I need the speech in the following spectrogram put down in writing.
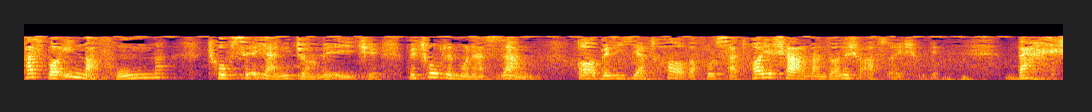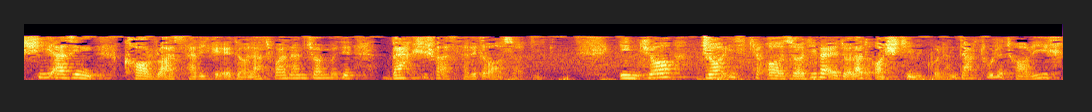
پس با این مفهوم توسعه یعنی جامعه ای که به طور منظم قابلیت ها و فرصت های شهروندانش رو افزایش میده. بخشی از این کار رو از طریق عدالت باید انجام بده بخشیش رو از طریق آزادی. اینجا جایی است که آزادی و عدالت آشتی می‌کنن. در طول تاریخ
